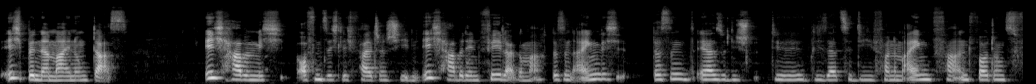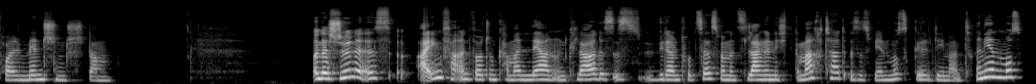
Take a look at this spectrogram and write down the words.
ich bin der Meinung, dass. Ich habe mich offensichtlich falsch entschieden. Ich habe den Fehler gemacht. Das sind eigentlich, das sind eher so die, die, die Sätze, die von einem eigenverantwortungsvollen Menschen stammen. Und das Schöne ist, Eigenverantwortung kann man lernen. Und klar, das ist wieder ein Prozess, wenn man es lange nicht gemacht hat, ist es wie ein Muskel, den man trainieren muss.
